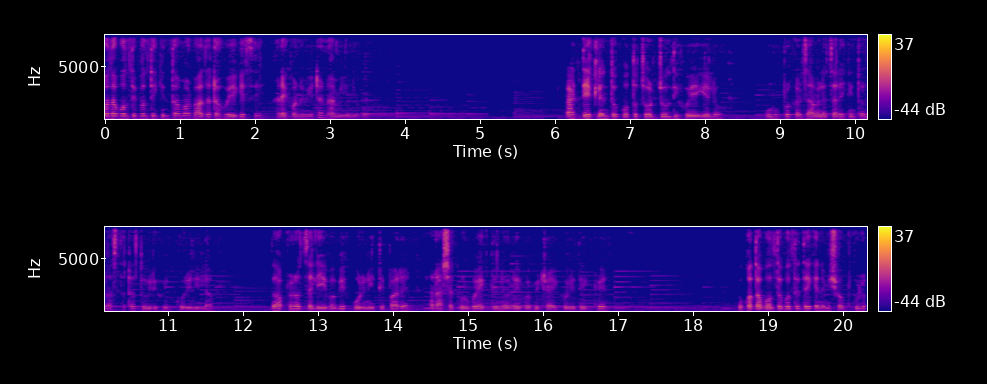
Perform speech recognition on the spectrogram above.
কথা বলতে বলতে কিন্তু আমার ভাজাটা হয়ে গেছে, আর এখন আমি এটা নামিয়ে নেব। আর দেখলেন তো কত চট জলদি হয়ে গেল। কোনো প্রকার ঝামেলা ছাড়াই কিন্তু নাস্তাটা তৈরি হয়ে করে নিলাম। তো আপনারা চাইলে এভাবে করে নিতে পারেন। আর আশা করব একদিন হলে এভাবে ট্রাই করে দেখবেন। তো কথা বলতে বলতে দেখেন আমি সবগুলো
